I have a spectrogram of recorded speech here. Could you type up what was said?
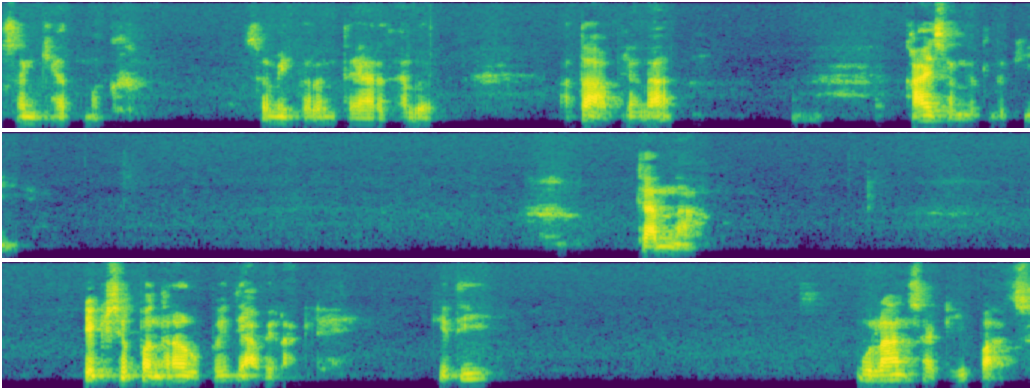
संख्यात्मक समीकरण तयार झालं. आता आपल्याला काय सांगितलं की त्यांना एकशे पंधरा रुपये द्यावे लागले. किती? मुलांसाठी पाच.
